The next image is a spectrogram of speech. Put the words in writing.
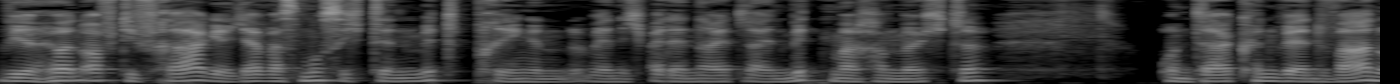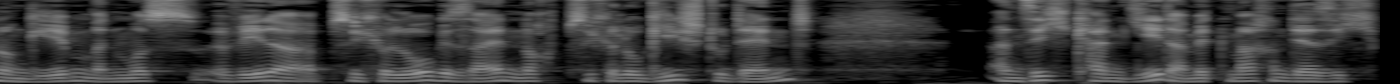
Wir hören oft die Frage, ja, was muss ich denn mitbringen, wenn ich bei der Nightline mitmachen möchte? Und da können wir Entwarnung geben. Man muss weder Psychologe sein noch Psychologiestudent. An sich kann jeder mitmachen, der sich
